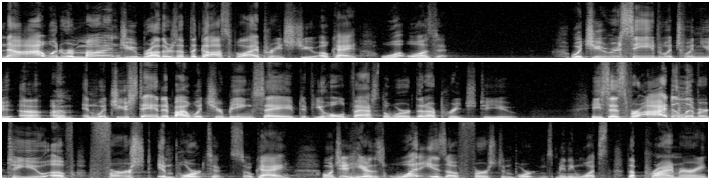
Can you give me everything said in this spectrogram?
Now I would remind you, brothers, of the gospel I preached you. Okay, what was it? Which you received, which when you, uh, in which you stand and by which you're being saved, if you hold fast the word that I preached to you. He says, For I delivered to you of first importance, okay? I want you to hear this. What is of first importance? Meaning, what's the primary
